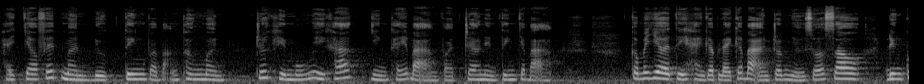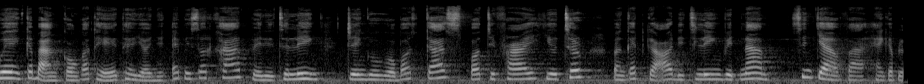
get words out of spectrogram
hãy cho phép mình được tin vào bản thân mình trước khi muốn người khác nhìn thấy bạn và trao niềm tin cho bạn còn bây giờ thì hẹn gặp lại các bạn trong những số sau. Đừng quên các bạn còn có thể theo dõi những episode khác về Detailing trên Google Podcast, Spotify, YouTube bằng cách gõ Detailing Việt Nam. Xin chào và hẹn gặp lại.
